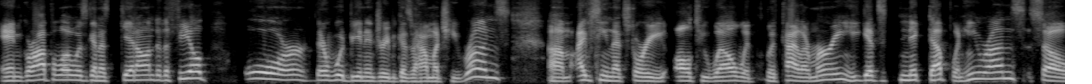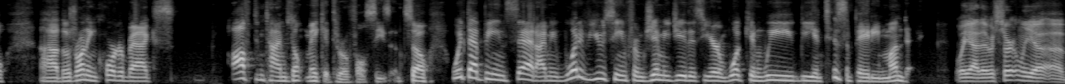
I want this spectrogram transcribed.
and Garoppolo was going to get onto the field, or there would be an injury because of how much he runs. Um, I've seen that story all too well with with Kyler Murray. He gets nicked up when he runs, so uh, those running quarterbacks oftentimes don't make it through a full season. So, with that being said, I mean, what have you seen from Jimmy G this year, and what can we be anticipating Monday? Well, yeah, there was certainly a, a,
